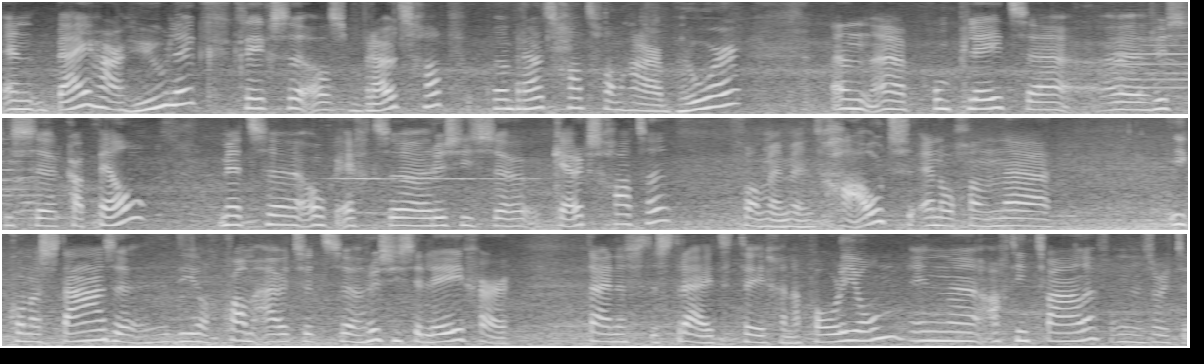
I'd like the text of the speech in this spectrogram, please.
En bij haar huwelijk kreeg ze als bruidschap, een bruidschat van haar broer een uh, compleet uh, Russische kapel. Met ook echt Russische kerkschatten. Van, met, goud en nog een iconostase die nog kwam uit het Russische leger tijdens de strijd tegen Napoleon in 1812. Een soort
